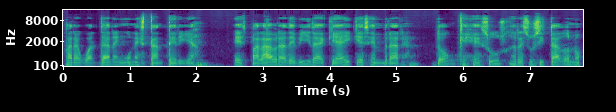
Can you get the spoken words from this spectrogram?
para guardar en una estantería. Es palabra de vida que hay que sembrar, don que Jesús resucitado nos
